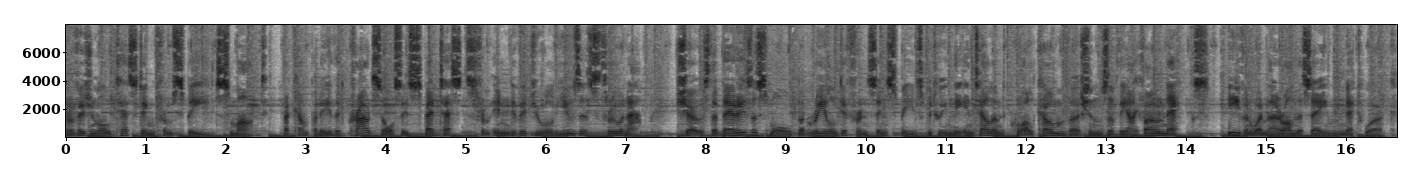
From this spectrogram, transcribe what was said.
Provisional testing from Speed Smart, a company that crowdsources sped tests from individual users through an app, shows that there is a small but real difference in speeds between the Intel and Qualcomm versions of the iPhone X, even when they're on the same network.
